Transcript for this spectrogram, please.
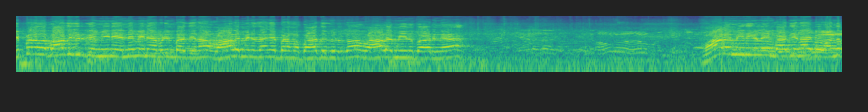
இப்ப நம்ம பாத்துக்கிட்டு இருக்க மீன் என்ன மீன் அப்படின்னு பாத்தீங்கன்னா வாழை மீன் தாங்க இப்ப நம்ம பாத்துக்கிட்டு இருக்கோம். வாழை மீன் பாருங்க. வாழை மீன்களையும் பாத்தீங்கன்னா இப்ப வந்து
